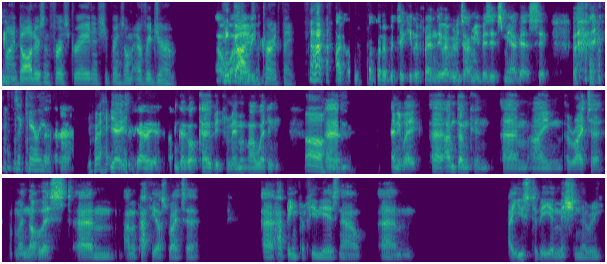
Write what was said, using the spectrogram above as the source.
My daughter's in first grade, and she brings home every germ. Oh, Pink well, eye there is we the current thing. I've got, I've got a particular friend who every time he visits me, I get sick. It's a carrier. Uh, right. yeah, he's a carrier. I think I got COVID from him at my wedding. Oh. Um, anyway, uh, I'm Duncan. Um, I'm a writer. I'm a novelist. Um, I'm a Patheos writer. Uh, have been for a few years now. Um, I used to be a missionary,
